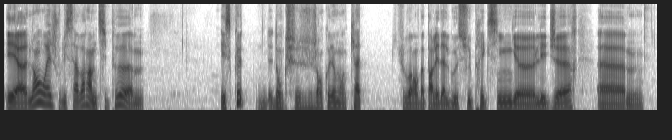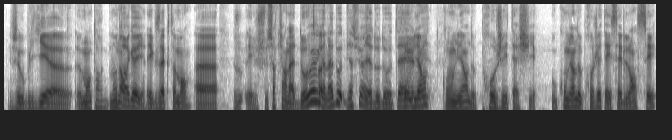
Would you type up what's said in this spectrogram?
Et euh, non, ouais, je voulais savoir un petit peu. Euh, est-ce que. Donc, j'en connais au moins quatre. Tu vois, on va parler d'AlgoSup, Prixing, Ledger. J'ai oublié Montorgueil. exactement. Je, et je suis sûr qu'il y en a d'autres. Oui, il y en a d'autres, bien sûr. Il y a d'autres hôtels. Combien, combien de projets t'as chié? Ou combien de projets t'as essayé de lancer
